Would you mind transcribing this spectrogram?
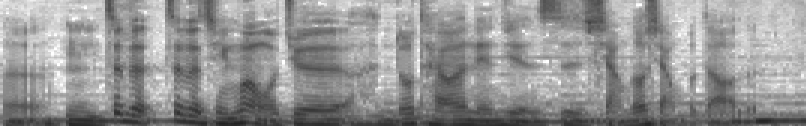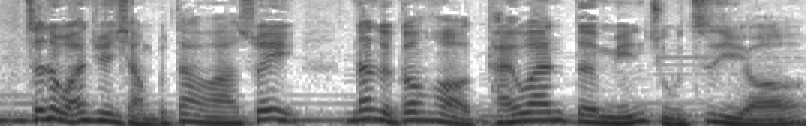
嗯嗯，这个这个情况，我觉得很多台湾年轻人是想都想不到的，真的完全想不到啊！所以那就刚好台湾的民主自由，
